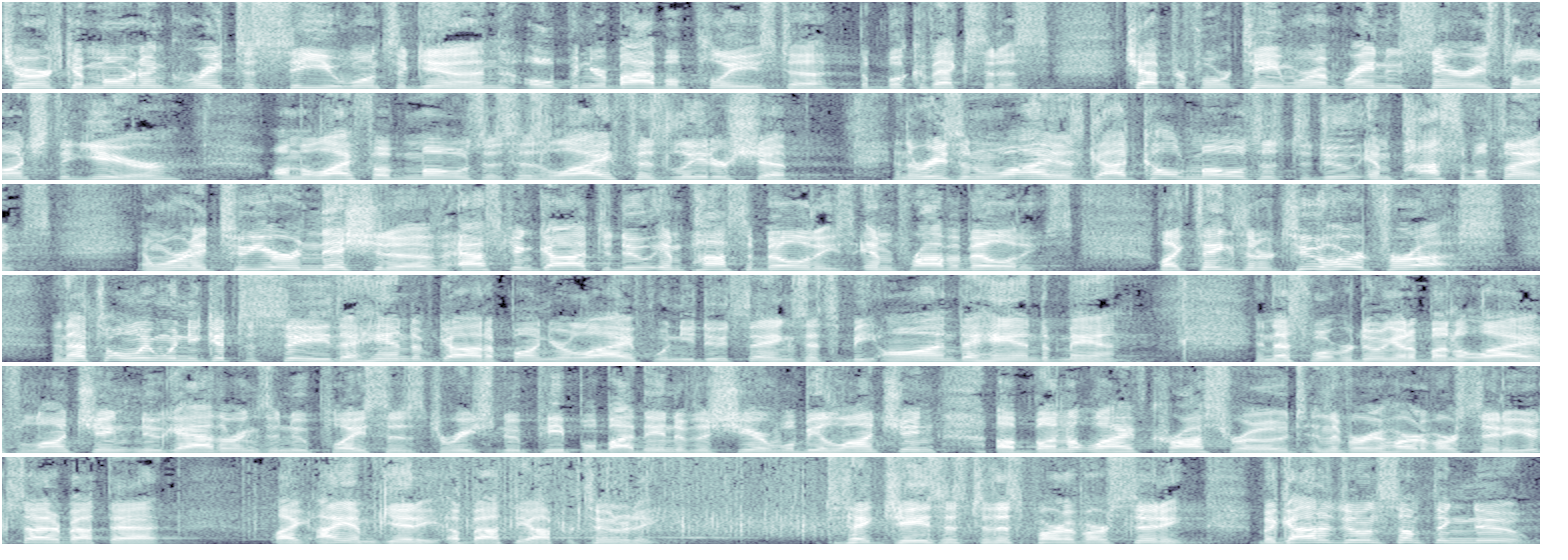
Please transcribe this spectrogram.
Church, good morning. Great to see you once again. Open your Bible, please, to the book of Exodus, chapter 14. We're in a brand new series to launch the year on the life of Moses, his life, his leadership. And the reason why is God called Moses to do impossible things. And we're in a two year initiative asking God to do impossibilities, improbabilities, like things that are too hard for us. And that's only when you get to see the hand of God upon your life when you do things that's beyond the hand of man. And that's what we're doing at Abundant Life, launching new gatherings and new places to reach new people. By the end of this year, we'll be launching Abundant Life Crossroads in the very heart of our city. You excited about that? Like, I am giddy about the opportunity to take Jesus to this part of our city. But God is doing something new.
